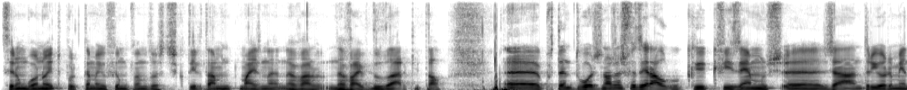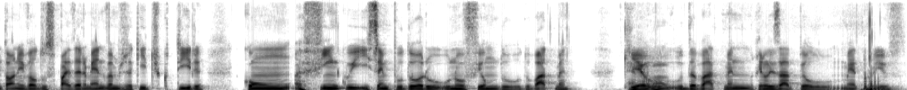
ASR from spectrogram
ser um boa noite, porque também o filme que vamos hoje discutir está muito mais na, na, na vibe do Dark e tal. Uh, portanto, hoje nós vamos fazer algo que, que fizemos uh, já anteriormente ao nível do Spider-Man. Vamos aqui discutir com afinco e, e sem pudor o, o novo filme do, do Batman que é, é o, o, The Batman, realizado pelo Matt Reeves.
